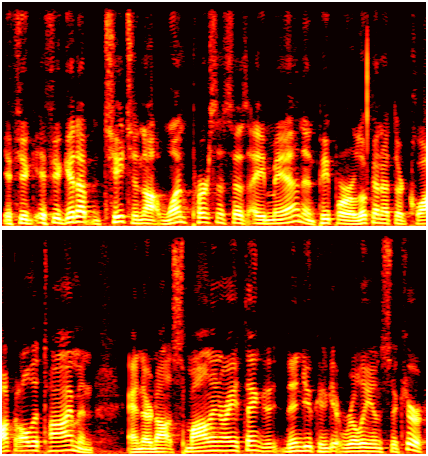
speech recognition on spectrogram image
If you, if you get up and teach and not one person says amen and people are looking at their clock all the time and, and they're not smiling or anything, then you can get really insecure.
